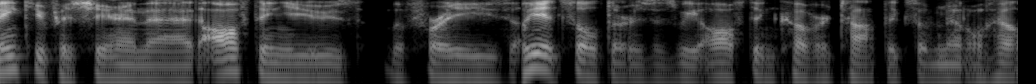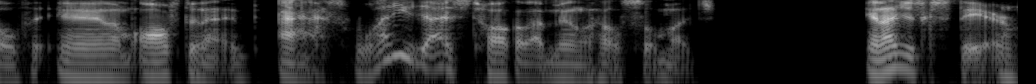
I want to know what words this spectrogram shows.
Thank you for sharing that. I often use the phrase, we at Soul Thursdays, we often cover topics of mental health. And I'm often asked, why do you guys talk about mental health so much? And I just stare.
